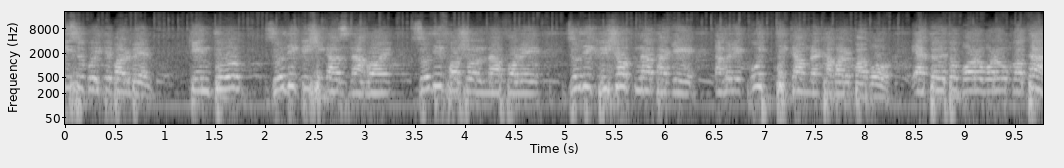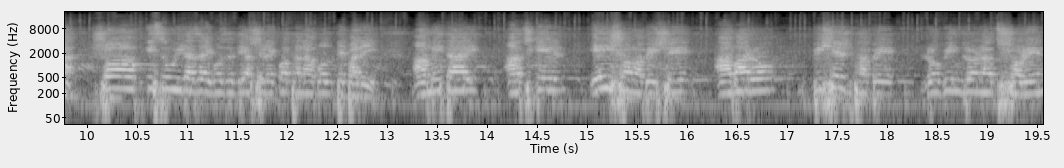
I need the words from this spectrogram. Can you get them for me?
কিছু করতে পারবেন। কিন্তু যদি কৃষি কাজ না হয়, যদি ফসল না পড়ে, যদি কৃষক না থাকে, তাহলে কই থেকে আমরা খাবার পাবো? এত এত বড় বড় কথা। সব কিছু উইরা যাইবো যদি আসলে কথা না বলতে পারি। আমি তাই আজকের এই সমাবেশে আবারও বিশেষভাবে রবীন্দ্রনাথ সরেন,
